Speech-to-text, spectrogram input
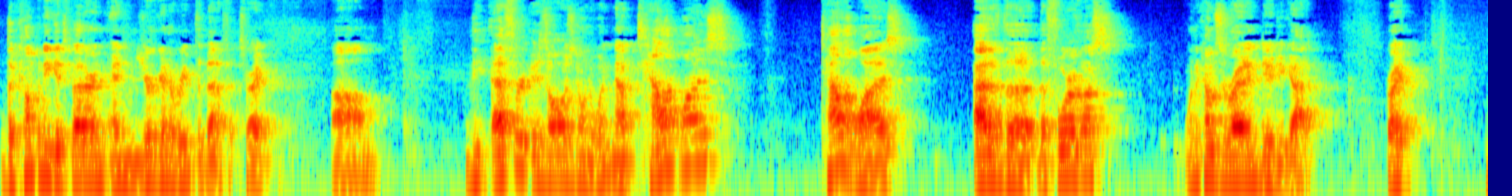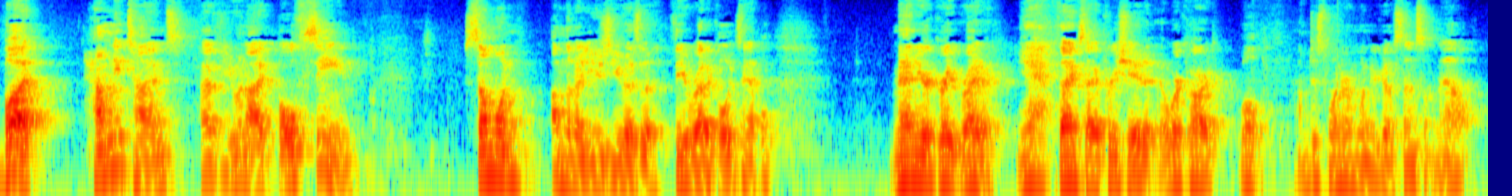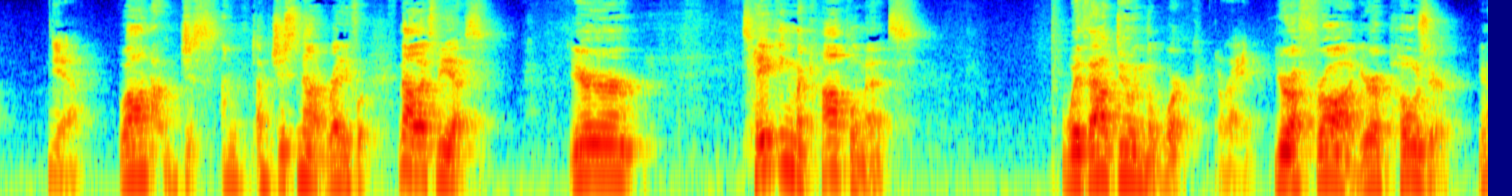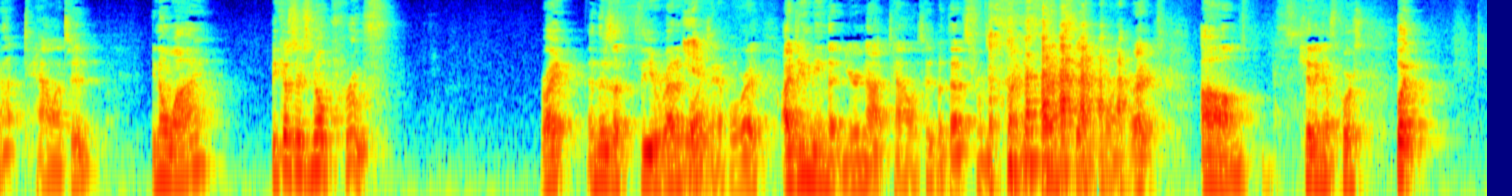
the company gets better and, and you're going to reap the benefits, right? Um, the effort is always going to win. Now, talent wise, talent wise, out of the, the four of us, when it comes to writing, dude, you got it, right? But how many times have you and I both seen someone, I'm going to use you as a theoretical example. Man, you're a great writer. Yeah, thanks. I appreciate it. I work hard. Well, I'm just wondering when you're going to send something out. Yeah. Well, I'm, just I'm I'm just not ready for. No, that's BS. You're taking the compliments without doing the work. Right. You're a fraud. You're a poser. You're not talented. You know why? Because there's no proof. Right? And there's a theoretical Yeah. example, right? I do mean that you're not talented, but that's from a friend to friend standpoint, right? Um, kidding, of course. But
